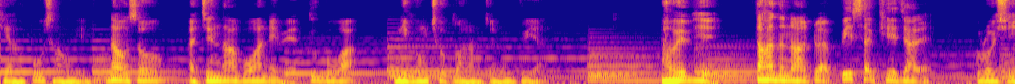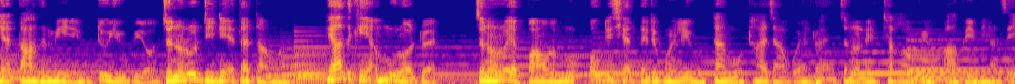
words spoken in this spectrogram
ခင်ကပို့ဆောင်နေတယ်။နောက်ဆုံးအကျဉ်းသားဘဝနဲ့ပဲသူ့ဘဝညီကုန်းချုပ်သွားတာကျွန်တော်တွေ့ရတယ်။ဘာပဲဖြစ်သာသနာအတွက်ပေးဆက်ခဲ့ကြတဲ့ကိုရိုရှင်ရဲ့သားသမီးတွေကိုတူယူပြီးတော့ကျွန်တော်တို့ဒီနေ့အသက်တာမှာဘုရားသခင်အမှုတော်အတွက်ကျွန်တော်တို့ရဲ့ပါဝင်မှုအုတ်တစ်ချက်တဲတပွင့်လေးကိုတန်ဖိုးထားကြပွဲအတွက်ကျွန်တော်လည်းထပ်လောင်းပြီးတော့အားပေးပါရစေ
